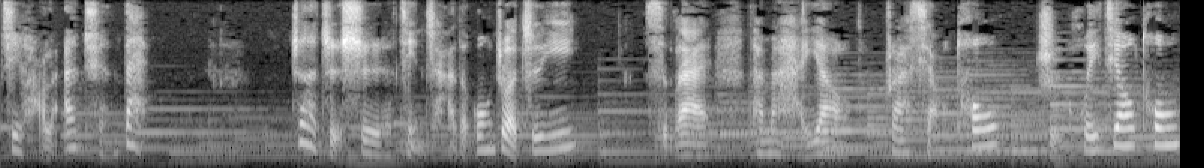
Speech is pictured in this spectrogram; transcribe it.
系好了安全带。这只是警察的工作之一。此外，他们还要抓小偷、指挥交通、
